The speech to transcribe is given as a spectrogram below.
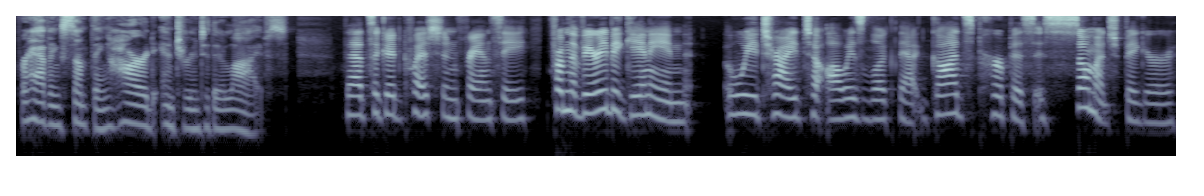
for having something hard enter into their lives? That's a good question, Francie. From the very beginning, we tried to always look that God's purpose is so much bigger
